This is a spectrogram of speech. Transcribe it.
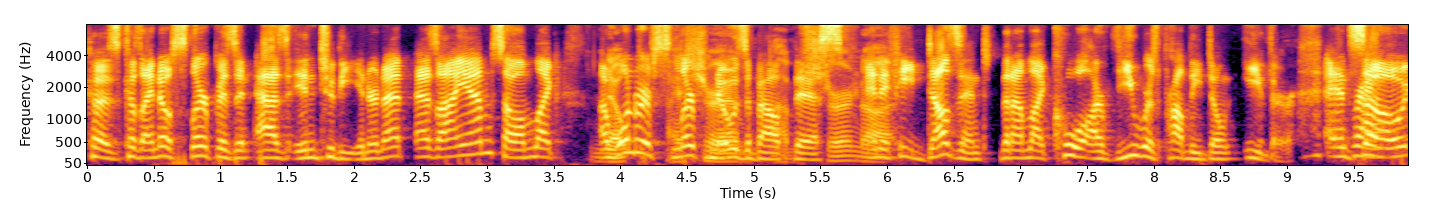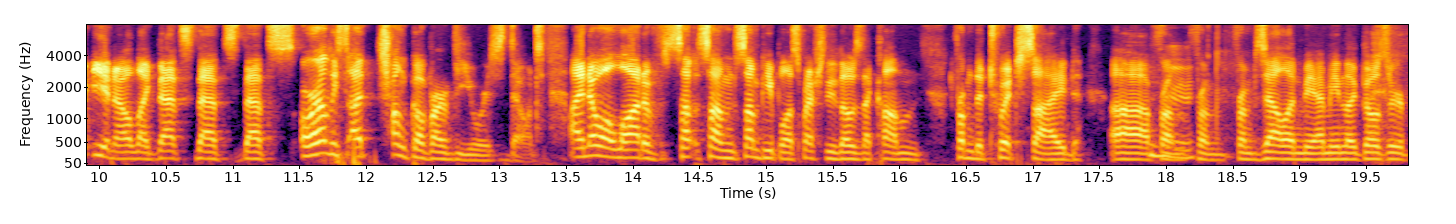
Cause, cause I know Slurp isn't as into the internet as I am, so I'm like, I wonder if Slurp sure- knows about I'm this, sure and if he doesn't, then I'm like, cool. Our viewers probably don't either, and so you know, like that's that's that's, or at least a chunk of our viewers don't. I know a lot of some some, some people, especially those that come from the Twitch side, uh, from Mhm. from from Zell and me. I mean, like those are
